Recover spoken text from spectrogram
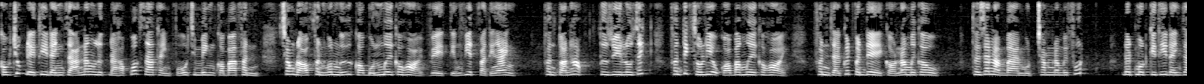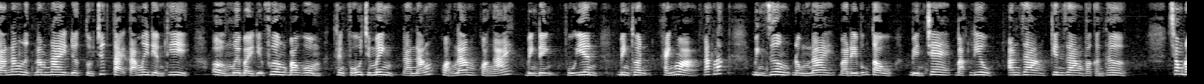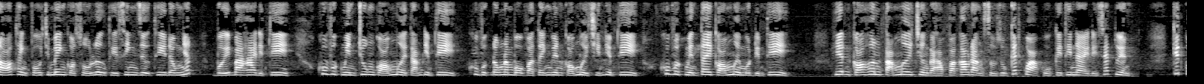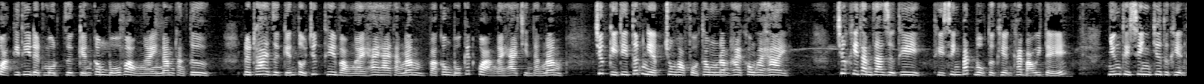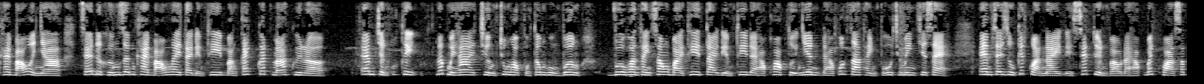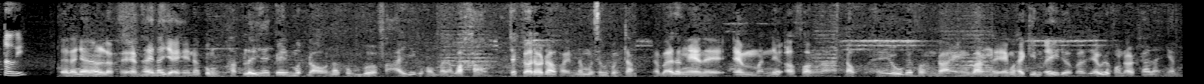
Cấu trúc đề thi đánh giá năng lực Đại học Quốc gia Thành phố Hồ Chí Minh có 3 phần, trong đó phần ngôn ngữ có 40 câu hỏi về tiếng Việt và tiếng Anh. Phần toán học, tư duy logic, phân tích số liệu có 30 câu hỏi, phần giải quyết vấn đề có 50 câu. Thời gian làm bài 150 phút. Đợt một kỳ thi đánh giá năng lực năm nay được tổ chức tại 80 điểm thi ở 17 địa phương bao gồm Thành phố Hồ Chí Minh, Đà Nẵng, Quảng Nam, Quảng Ngãi, Bình Định, Phú Yên, Bình Thuận, Khánh Hòa, Đắk Lắk, Bình Dương, Đồng Nai, Bà Rịa Vũng Tàu, Bến Tre, Bạc Liêu, An Giang, Kiên Giang và Cần Thơ. Trong đó, thành phố Hồ Chí Minh có số lượng thí sinh dự thi đông nhất với 32 điểm thi. Khu vực miền Trung có 18 điểm thi, khu vực Đông Nam Bộ và Tây Nguyên có 19 điểm thi, khu vực miền Tây có 11 điểm thi. Hiện có hơn 80 trường đại học và cao đẳng sử dụng kết quả của kỳ thi này để xét tuyển. Kết quả kỳ thi đợt 1 dự kiến công bố vào ngày 5 tháng 4. Đợt 2 dự kiến tổ chức thi vào ngày 22 tháng 5 và công bố kết quả ngày 29 tháng 5, trước kỳ thi tốt nghiệp trung học phổ thông năm 2022. Trước khi tham gia dự thi, thí sinh bắt buộc thực hiện khai báo y tế. Những thí sinh chưa thực hiện khai báo ở nhà sẽ được hướng dẫn khai báo ngay tại điểm thi bằng cách quét mã QR. Em Trần Quốc Thịnh, lớp 12, trường Trung học phổ thông Hùng Vương, vừa hoàn thành xong bài thi tại điểm thi Đại học Khoa học Tự nhiên Đại học Quốc gia Thành phố Hồ Chí Minh chia sẻ, em sẽ dùng kết quả này để xét tuyển vào Đại học Bách khoa sắp tới. Để đánh giá năng lực thì em thấy nó vậy thì nó cũng hợp lý, cái mức độ nó cũng vừa phải chứ cũng không phải là quá khó. Chắc cỡ đâu đó khoảng 50 60%. Ở bản thân em thì em mạnh nhất ở phần là đọc hiểu cái phần đoạn văn thì em có thể kiếm ý được và giải quyết được phần đó khá là nhanh.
